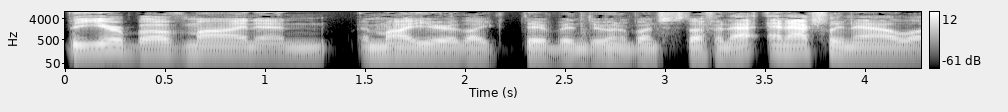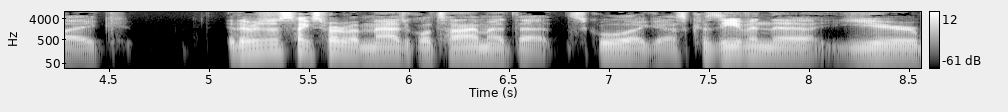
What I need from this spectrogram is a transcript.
the year above mine and, and my year, like they've been doing a bunch of stuff. And and actually now, like there was just like sort of a magical time at that school, I guess, because even the year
